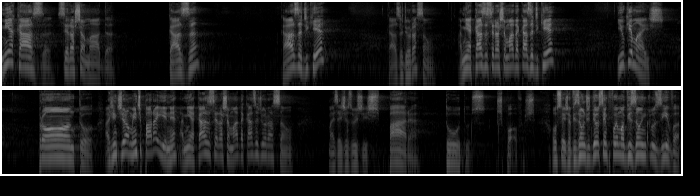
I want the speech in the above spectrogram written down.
minha casa será chamada casa. Casa de quê? Casa de oração. A minha casa será chamada casa de quê? E o que mais? Pronto. A gente geralmente para aí, né? A minha casa será chamada casa de oração. Mas aí Jesus diz: para todos os povos. Ou seja, a visão de Deus sempre foi uma visão inclusiva.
